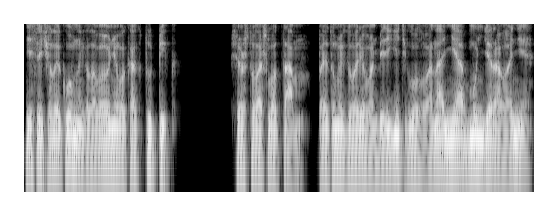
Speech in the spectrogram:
Если человек умный, голова у него как тупик. Все, что вошло там. Поэтому и говорю вам, берегите голову. Она не обмундирование.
